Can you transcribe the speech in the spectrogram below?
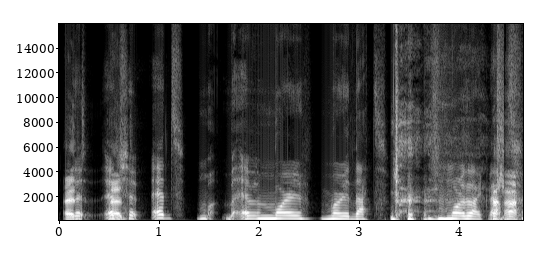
Ed, Ed, Ed, Ed. Ed, eh, more, more that. More like that.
